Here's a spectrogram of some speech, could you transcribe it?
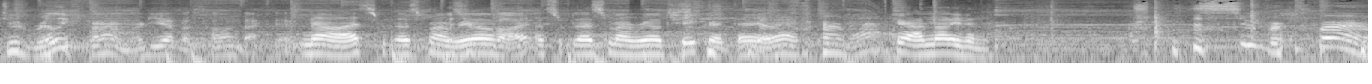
Dude, really firm. Or do you have a phone back there? No, that's that's my That's your real. butt? That's that's my real cheek right there. Yeah. Firm ass. Here, I'm not even. Super firm.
